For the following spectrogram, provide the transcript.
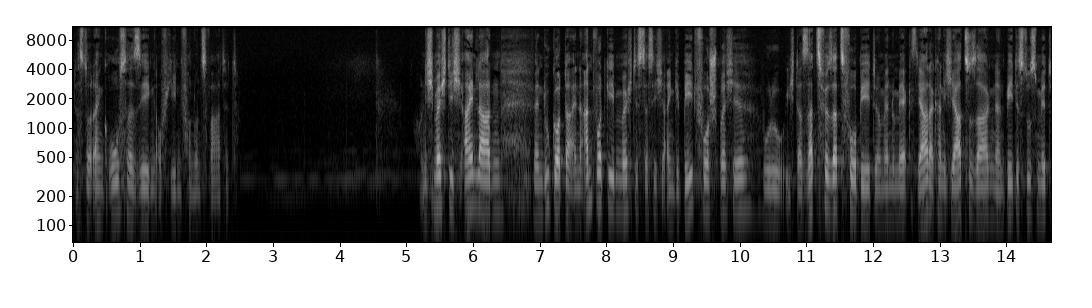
dass dort ein großer Segen auf jeden von uns wartet. Und ich möchte dich einladen, wenn du Gott da eine Antwort geben möchtest, dass ich ein Gebet vorspreche, wo ich das Satz für Satz vorbete. Und wenn du merkst, ja, da kann ich Ja zu sagen, dann betest du es mit.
